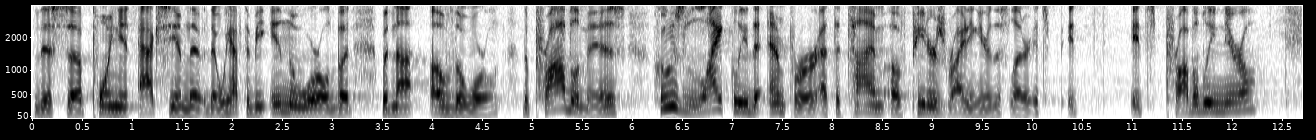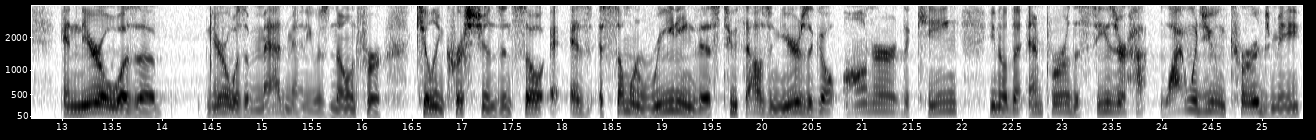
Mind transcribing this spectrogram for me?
this uh, poignant axiom that, that we have to be in the world, but, but not of the world. The problem is, who's likely the emperor at the time of Peter's writing here this letter? It's, it, it's probably Nero. And Nero was a Nero was a madman. He was known for killing Christians. And so, as, as someone reading this 2,000 years ago, honor the king, you know, the emperor, the Caesar, how, why would you encourage me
